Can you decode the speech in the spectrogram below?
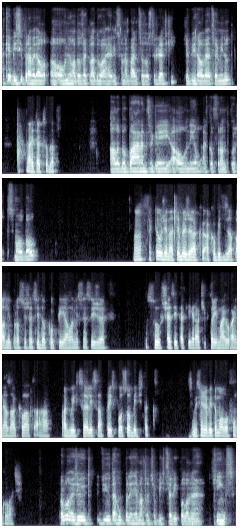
A keby si práve dal O'Neala do základu a Harrisona Barnesa zo striedačky, že by hral viacej minút? Aj tak sa dá. Alebo Barnes, Gay a O'Neal ako frontcourt small ball? Hm, tak to už je na tebe, že ako, ako by zapadli proste všetci dokopy, ale myslím si, že sú všetci takí hráči, ktorí majú aj na základ a ak by chceli sa prispôsobiť, tak si myslím, že by to mohlo fungovať. Problém je, že Ut- Utah úplne nemá to, čo by chceli podľa mňa Kings.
